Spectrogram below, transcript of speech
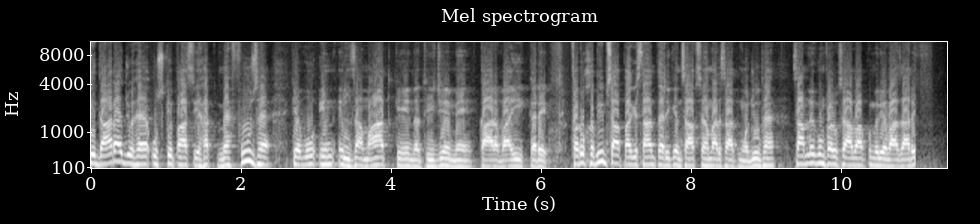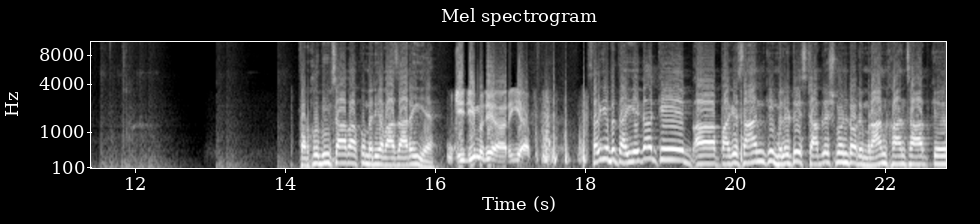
इदारा जो है, उसके पास ये हक महफूज है कि वो इन इल्ज़ाम के नतीजे में कार्रवाई करे। फरूख हबीब साहब, पाकिस्तान तहरीक इंसाफ से हमारे साथ मौजूद हैं। सामकुम फरूख साहब, आपको मेरी आवाज़ आ रही फरूख हबीब साहब, आपको मेरी आवाज़ आ रही है? जी जी, मुझे आ रही है। आप सर, ये बताइएगा कि पाकिस्तान की मिलिट्री स्टैब्लिशमेंट और इमरान खान साहब के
